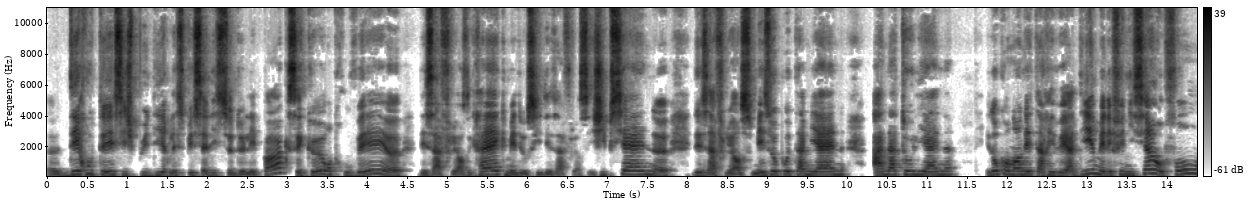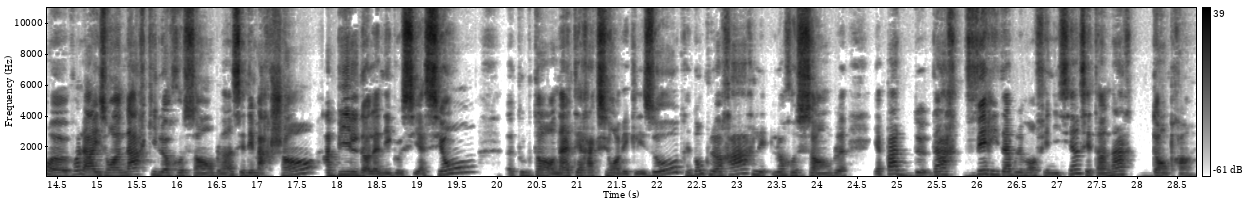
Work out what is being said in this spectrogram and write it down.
euh, dérouté, si je puis dire, les spécialistes de l'époque, c'est que on trouvait euh, des influences grecques, mais aussi des influences égyptiennes, euh, des influences mésopotamiennes, anatoliennes. Et donc on en est arrivé à dire, mais les Phéniciens, au fond, voilà, ils ont un art qui leur ressemble. Hein. C'est des marchands, habiles dans la négociation, tout le temps en interaction avec les autres, et donc leur art leur ressemble. Il n'y a pas d'art véritablement phénicien, c'est un art d'emprunt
